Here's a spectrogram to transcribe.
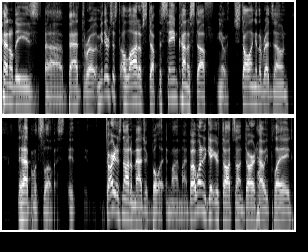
penalties, uh, bad throw. I mean, there's just a lot of stuff, the same kind of stuff, you know, stalling in the red zone that happened with Slovis. It, Dart is not a magic bullet in my mind, but I wanted to get your thoughts on Dart, how he played,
